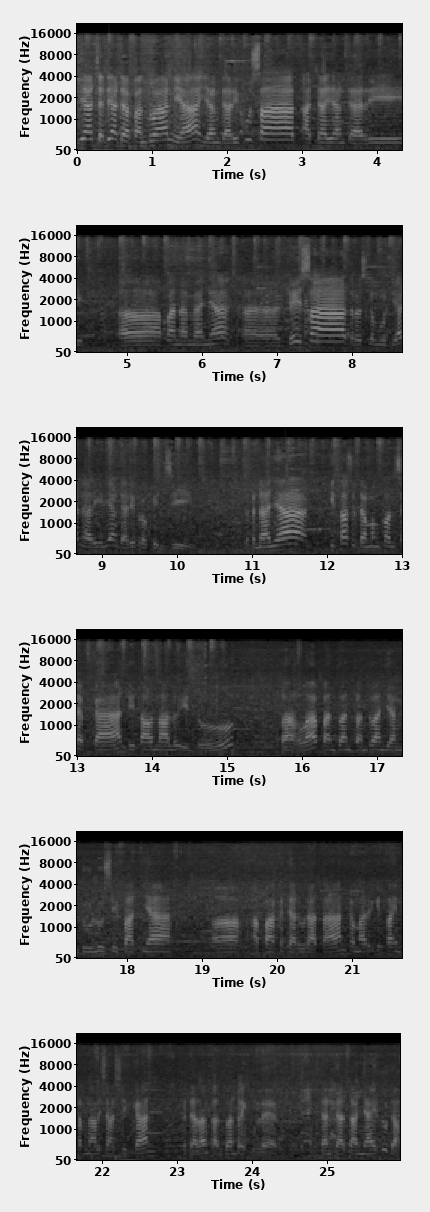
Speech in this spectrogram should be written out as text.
Ya, jadi ada bantuan ya, yang dari pusat, ada yang dari eh, apa namanya eh, desa, terus kemudian hari ini yang dari provinsi. Sebenarnya kita sudah mengkonsepkan di tahun lalu itu bahwa bantuan-bantuan yang dulu sifatnya eh, apa kedaruratan kemarin kita internalisasikan ke dalam bantuan reguler dan datanya itu sudah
